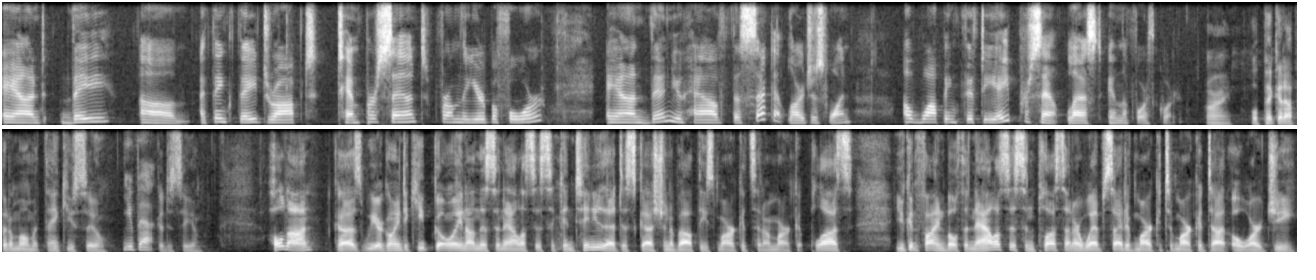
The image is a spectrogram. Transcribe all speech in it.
and they, um, I think they dropped 10% from the year before. And then you have the second largest one, a whopping 58% less in the fourth quarter. All right. We'll pick it up in a moment. Thank you, Sue. You bet. Good to see you. Hold on, because we are going to keep going on this analysis and continue that discussion about these markets in our Market Plus. You can find both analysis and plus on our website of markettomarket.org.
